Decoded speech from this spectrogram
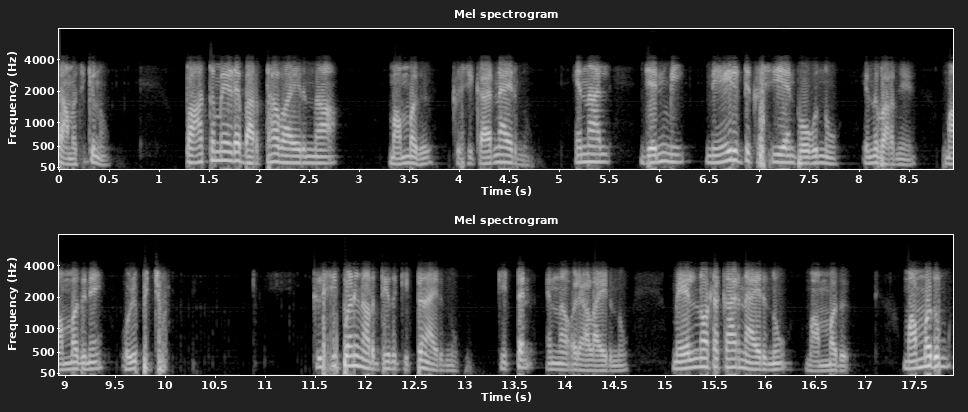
താമസിക്കുന്നു. പാത്തുമ്മയുടെ ഭർത്താവായിരുന്ന മമ്മദ് കൃഷിക്കാരനായിരുന്നു. എന്നാൽ ജന്മി നേരിട്ട് കൃഷി ചെയ്യാൻ പോകുന്നു എന്ന് പറഞ്ഞ് മമ്മദിനെ ഒഴിപ്പിച്ചു. കൃഷിപ്പണി നടത്തിയത് കിട്ടനായിരുന്നു. കിട്ടൻ എന്ന ഒരാളായിരുന്നു മേൽനോട്ടക്കാരനായിരുന്നു മമ്മദ്. മമ്മദും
